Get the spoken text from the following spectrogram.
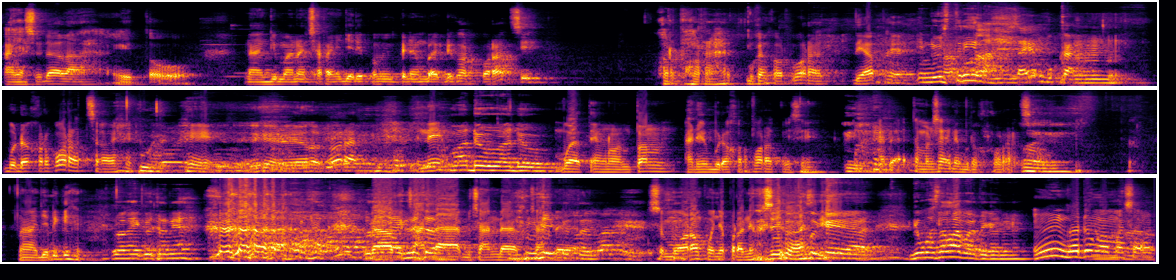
ah ya sudahlah gitu. Nah gimana caranya jadi pemimpin yang baik di korporat sih? Korporat, bukan korporat. Di apa ya? Industri lah. Saya bukan budak korporat. Bukan budak korporat. Ini Waduh, waduh. buat yang nonton ada yang budak korporat misalnya. Ada teman saya ada yang budak korporat. Oh, iya. Nah jadi Lo nggak ikutan ya? Nggak bercanda, bercanda, bercanda. Semua orang punya perannya masing-masing. Oke ya. Gak masalah berarti kan ya? Enggak dong, nggak masalah.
